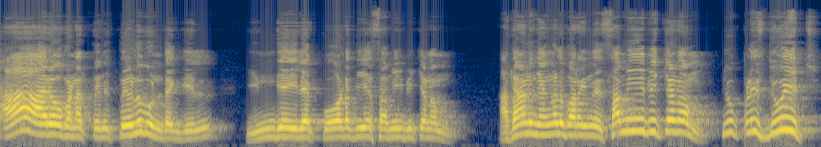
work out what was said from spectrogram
ആ ആരോപണത്തിന് തെളിവുണ്ടെങ്കിൽ ഇന്ത്യയിലെ കോടതിയെ സമീപിക്കണം. അതാണ് ഞങ്ങൾ പറയുന്നത്. സമീപിക്കണം. You please do it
